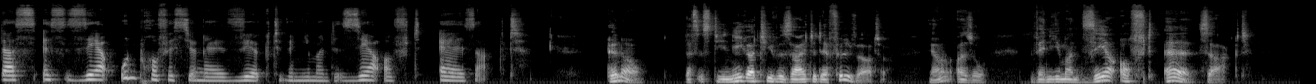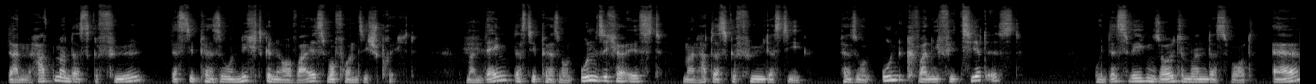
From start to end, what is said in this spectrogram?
dass es sehr unprofessionell wirkt, wenn jemand sehr oft Äh sagt. Genau. Das ist die negative Seite der Füllwörter. Ja, also wenn jemand sehr oft äh sagt, dann hat man das Gefühl, dass die Person nicht genau weiß, wovon sie spricht. Man denkt, dass die Person unsicher ist, man hat das Gefühl, dass die Person unqualifiziert ist und deswegen sollte man das Wort äh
